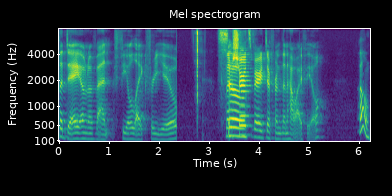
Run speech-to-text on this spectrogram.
the day of an event feel like for you? So I'm sure it's very different than how I feel. oh,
